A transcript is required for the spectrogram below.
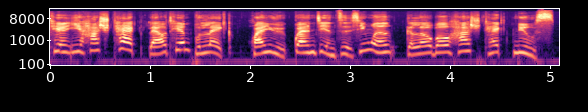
天一 hashtag 聊天不累，寰宇关键字新闻 global hashtag news。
